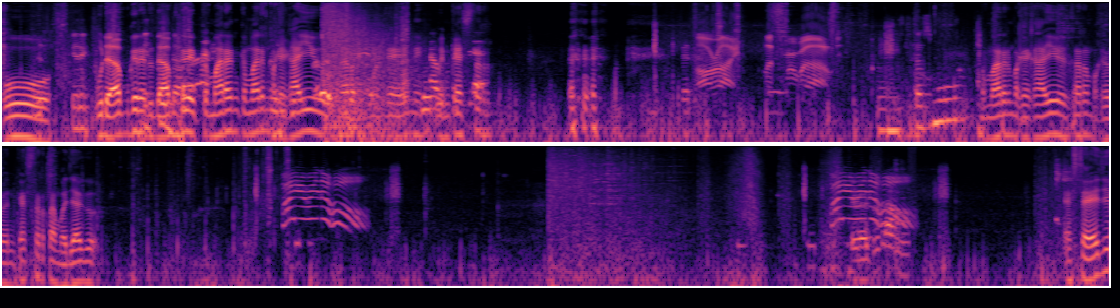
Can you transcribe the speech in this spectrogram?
Oh Udah upgrade, udah upgrade kemarin kemarin pakai kayu, sekarang pakai ini Winchester. All right, let's move out. Kita semua Kemarin pakai kayu, sekarang pakai Winchester tambah jago. Cewek itu kan SC aja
